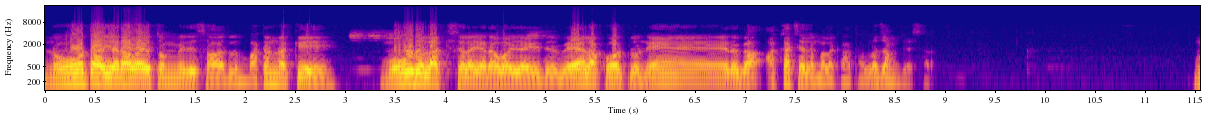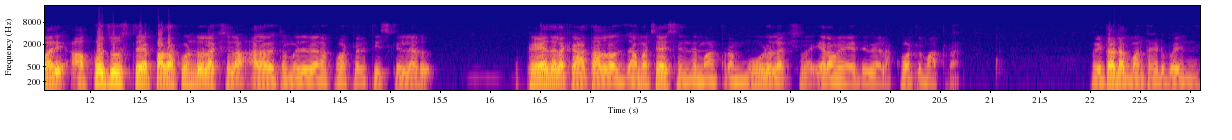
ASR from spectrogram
నూట ఇరవై తొమ్మిది సార్లు బటన్ నొక్కి మూడు లక్షల ఇరవై ఐదు వేల కోట్లు నేరుగా అక్క చెల్లెమ్మల ఖాతాల్లో జమ చేశారు. మరి అప్పు చూస్తే పదకొండు లక్షల అరవై తొమ్మిది వేల కోట్లకు తీసుకెళ్ళారు. పేదల ఖాతాల్లో జమ చేసింది మాత్రం మూడు లక్షల ఇరవై ఐదు వేల కోట్లు మాత్రమే. మిగతా డబ్బంతా ఎడిపోయింది.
